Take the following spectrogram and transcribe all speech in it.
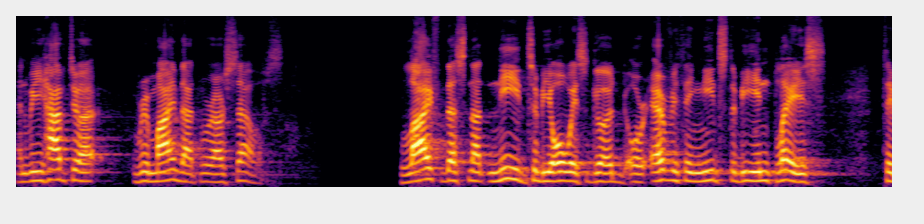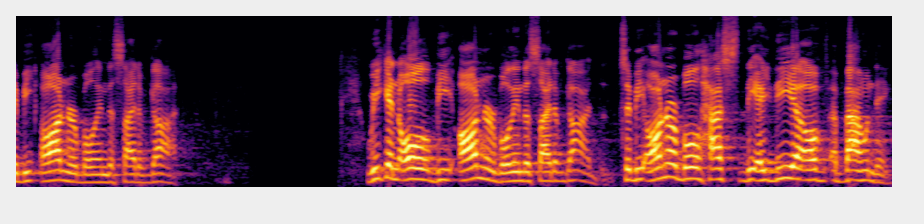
And we have to uh, remind that for ourselves. Life does not need to be always good or everything needs to be in place to be honorable in the sight of God. We can all be honorable in the sight of God. To be honorable has the idea of abounding,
